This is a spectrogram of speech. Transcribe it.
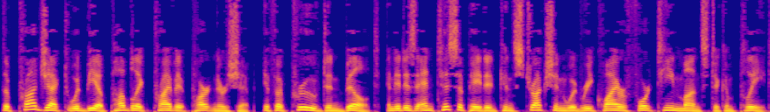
The project would be a public-private partnership, if approved and built, and it is anticipated construction would require 14 months to complete.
